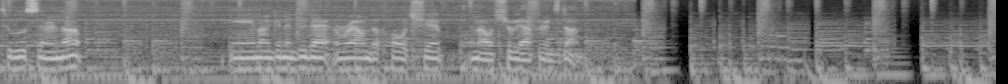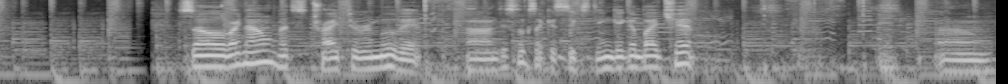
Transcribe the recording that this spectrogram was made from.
to loosen it up. And I'm gonna do that around the whole chip and I'll show you after it's done. So right now let's try to remove it. Uh, this looks like a 16 gigabyte chip. Um,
